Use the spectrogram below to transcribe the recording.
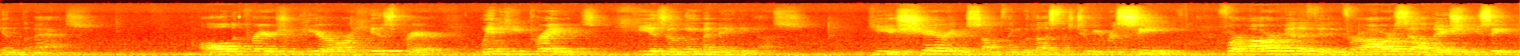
in the Mass. All the prayers you hear are his prayer. When he prays, he is illuminating us. He is sharing something with us that's to be received for our benefit and for our salvation. You see,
